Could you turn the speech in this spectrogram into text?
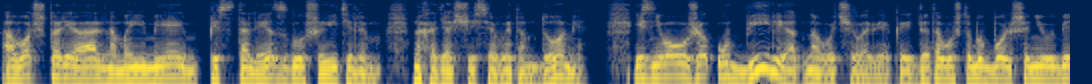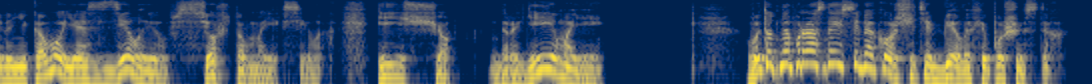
А вот что реально мы имеем пистолет с глушителем, находящийся в этом доме, из него уже убили одного человека, и для того, чтобы больше не убили никого, я сделаю все, что в моих силах. И еще, дорогие мои, вы тут напрасно из себя корчите белых и пушистых.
